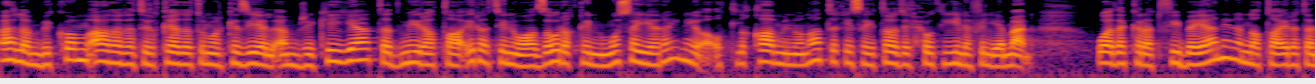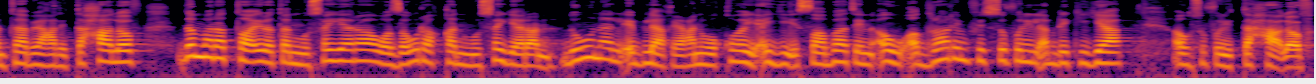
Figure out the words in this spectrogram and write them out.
أهلا بكم. أعلنت القيادة المركزية الأمريكية تدمير طائرة وزورق مسيرين أطلقا من مناطق سيطرة الحوثيين في اليمن. وذكرت في بيان أن طائرة تابعة للتحالف دمرت طائرة مسيرة وزورقا مسيرا دون الإبلاغ عن وقوع أي إصابات أو أضرار في السفن الأمريكية أو سفن التحالف.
